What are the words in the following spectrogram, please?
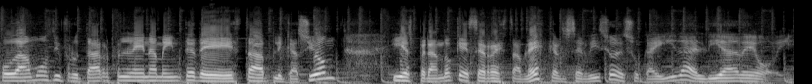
podamos disfrutar plenamente de esta aplicación y esperando que se restablezca el servicio de su caída el día de hoy.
